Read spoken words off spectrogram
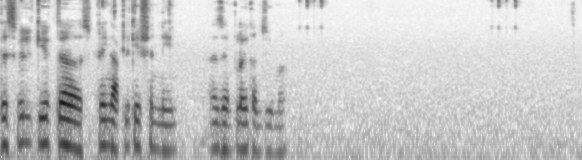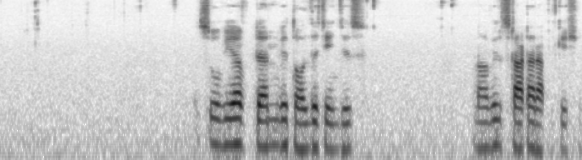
this will give the spring application name as employee consumer. So we have done with all the changes. Now we'll start our application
